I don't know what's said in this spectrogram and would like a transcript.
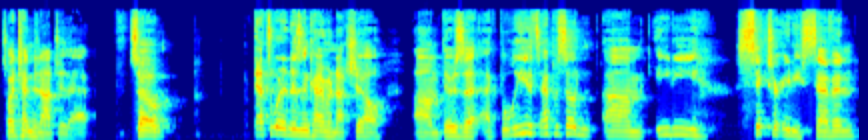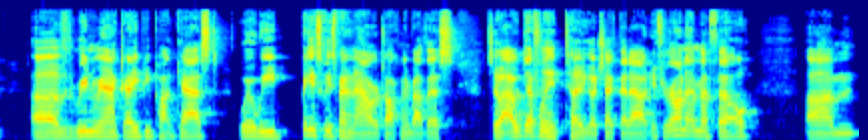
so I tend to not do that. So that's what it is in kind of a nutshell. Um, there's a, I believe it's episode um, 86 or 87 of the Read and React IDP podcast where we basically spent an hour talking about this. So I would definitely tell you to go check that out. If you're on MFL, um,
